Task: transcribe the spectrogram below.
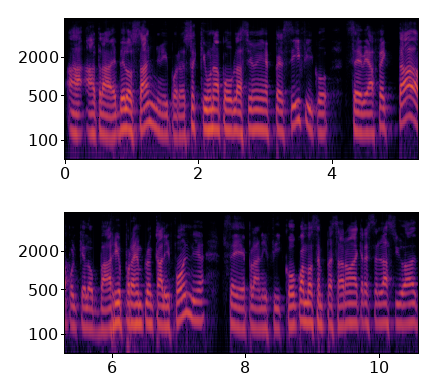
a, través de los años y por eso es que una población en específico se ve afectada porque los barrios, por ejemplo, en California, se planificó cuando se empezaron a crecer la ciudad,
